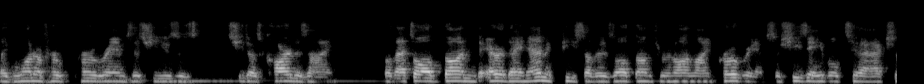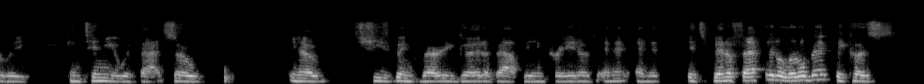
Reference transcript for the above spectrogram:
like one of her programs that she uses she does car design well that's all done the aerodynamic piece of it is all done through an online program so she's able to actually continue with that so you know she's been very good about being creative in it and it it's been affected a little bit because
